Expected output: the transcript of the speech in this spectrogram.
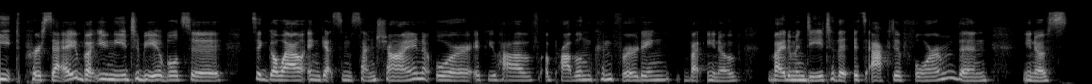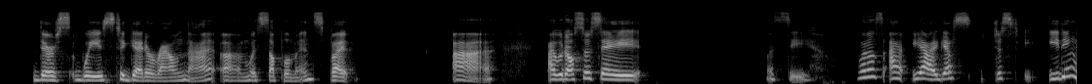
eat per se but you need to be able to to go out and get some sunshine or if you have a problem converting you know vitamin d to the, its active form then you know there's ways to get around that um, with supplements. But uh i would also say let's see what else I, yeah i guess just eating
